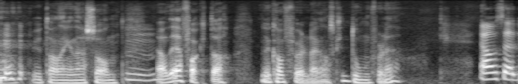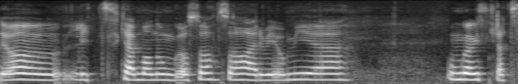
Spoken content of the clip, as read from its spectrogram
utdanningen er sånn. Mm. Ja, det er fakta, men du kan føle deg ganske dum for det. Ja, og så er det jo litt hvem man omgås òg. Så har vi jo mye omgangskrets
